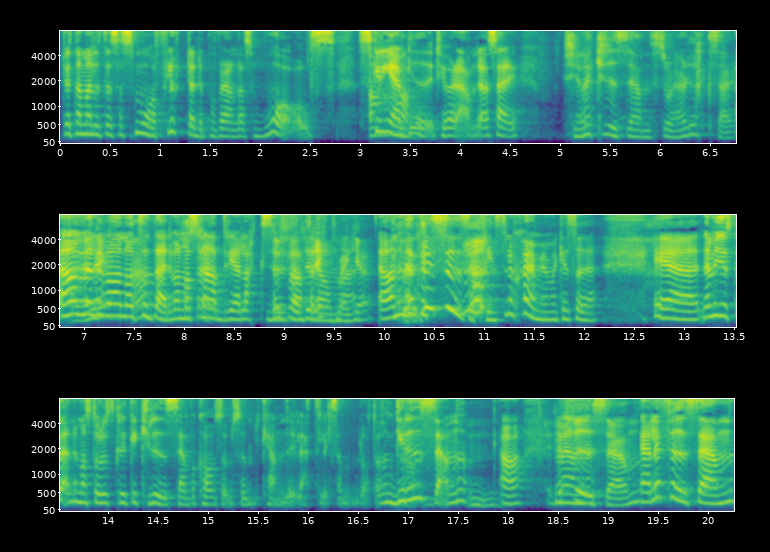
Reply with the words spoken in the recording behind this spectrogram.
du vet när man lite så småflörtade på varandras walls, skrev Aha. grejer till varandra så här. Tjena krisen, står här och laxar. Ja, men det var något Ja, sånt där. Det var någon sladdriga laxar Du vi pratade direkt om. märker jag. Ja, nej, men precis. Finns det något skärmigare man kan säga? Eh, nej, men just det, när man står och skriker krisen på Konsum så kan det lätt liksom låta som grisen. Ja. Eller fisen. Eller fisen,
